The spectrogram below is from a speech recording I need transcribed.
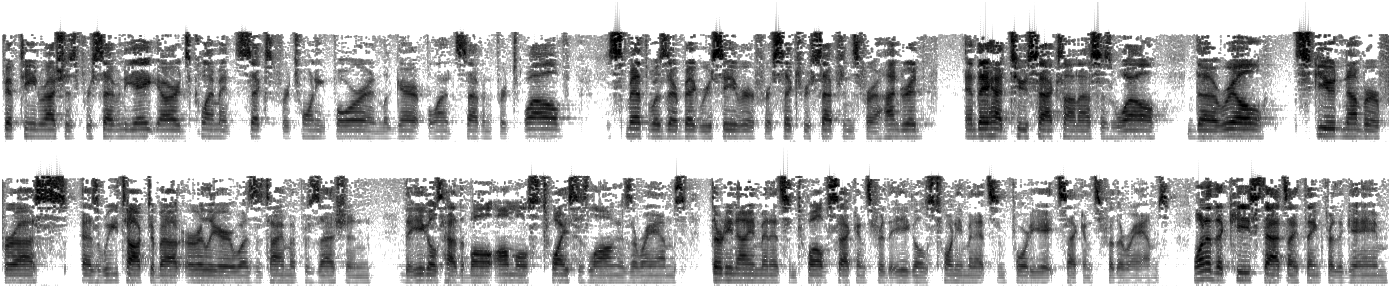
15 rushes for 78 yards, Clement 6 for 24, and LeGarrette Blunt 7 for 12. Smith was their big receiver for six receptions for 100, and they had two sacks on us as well. The real skewed number for us, as we talked about earlier, was the time of possession. The Eagles had the ball almost twice as long as the Rams. 39 minutes and 12 seconds for the Eagles, 20 minutes and 48 seconds for the Rams. One of the key stats I think for the game,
